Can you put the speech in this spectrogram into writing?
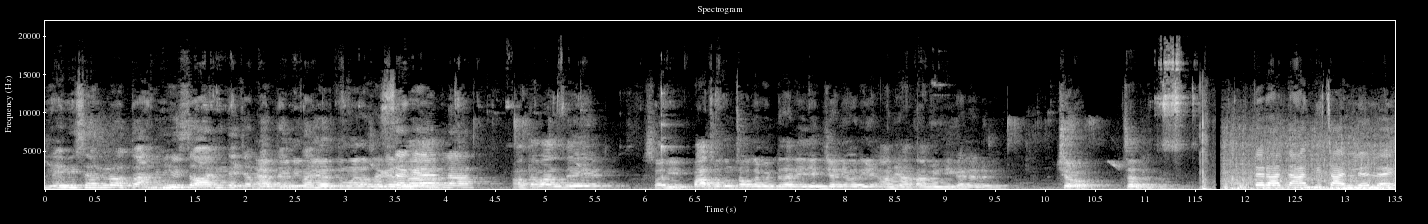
हे विसरलो होतो आम्ही. सॉरी हॅपी त्याच्याबद्दल न्यू पण. इयर तुम्हाला सगळ्यांना. सगळ्यांना. आता वाजले सॉरी पाच वाजून चौदा मिनिटं झाले एक जानेवारी आणि आता आम्ही निघालेलो आहे. चलो चल. तर आता आम्ही चाललेलो आहे.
